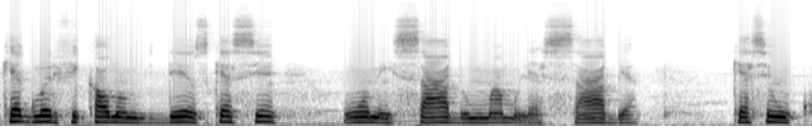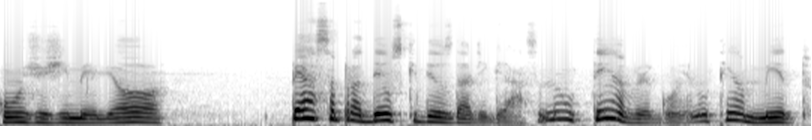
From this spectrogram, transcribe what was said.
Quer glorificar o nome de Deus? Quer ser um homem sábio, uma mulher sábia? Quer ser um cônjuge melhor? Peça para Deus que Deus dá de graça. Não tenha vergonha, não tenha medo.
